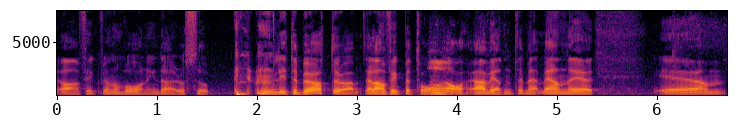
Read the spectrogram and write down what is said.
ja, han fick väl någon varning där och så lite böter va? Eller han fick betala, ja, ja jag vet inte. Men, men eh, ehm,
